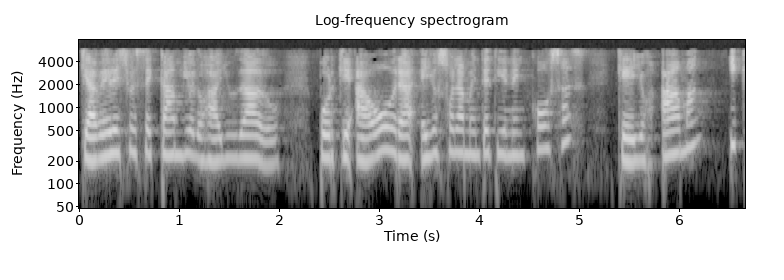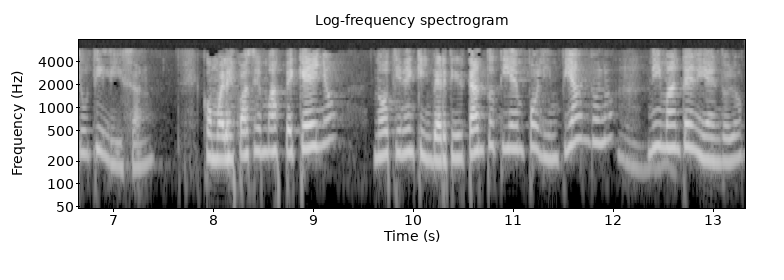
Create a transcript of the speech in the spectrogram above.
que haber hecho ese cambio los ha ayudado porque ahora ellos solamente tienen cosas que ellos aman y que utilizan. Como el espacio es más pequeño, no tienen que invertir tanto tiempo limpiándolo ni manteniéndolo,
